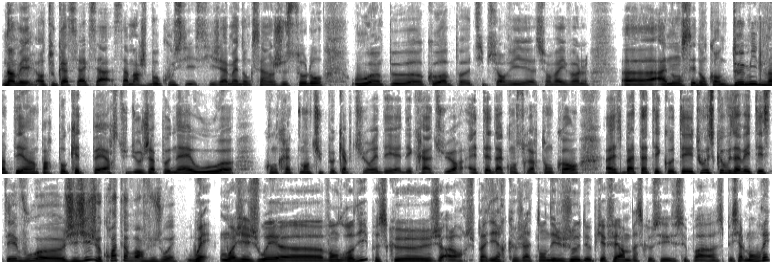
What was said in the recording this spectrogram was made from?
Non, mais en tout cas, c'est vrai que ça, ça marche beaucoup si, si jamais. Donc, c'est un jeu solo ou un peu euh, coop type survi- survival, euh, annoncé donc en 2021 par Pocket Pair, studio japonais, où euh, concrètement, tu peux capturer des, des créatures, elles t'aident à construire ton camp, elles se battent à tes côtés et tout. Est-ce que vous avez testé, vous, euh, Gigi Je crois t'avoir vu jouer. Ouais, moi j'ai joué euh, vendredi parce que, alors je vais pas dire que j'attendais le jeu de pied ferme parce que c'est pas spécialement vrai.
